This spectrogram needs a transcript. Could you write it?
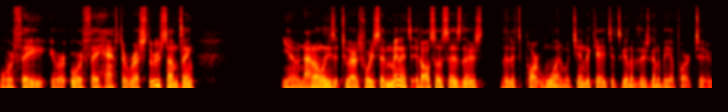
Or if they or or if they have to rush through something, you know, not only is it two hours forty seven minutes, it also says there's that it's part one, which indicates it's gonna there's gonna be a part two.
